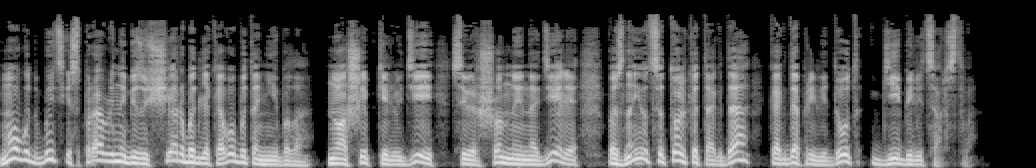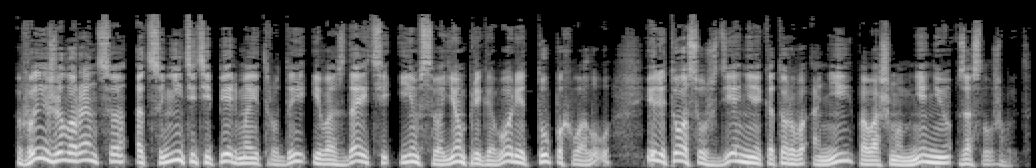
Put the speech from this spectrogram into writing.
могут быть исправлены без ущерба для кого бы то ни было, но ошибки людей, совершенные на деле, познаются только тогда, когда приведут к гибели царства. Вы же, Лоренцо, оцените теперь мои труды и воздайте им в своем приговоре ту похвалу или то осуждение, которого они, по вашему мнению, заслуживают.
